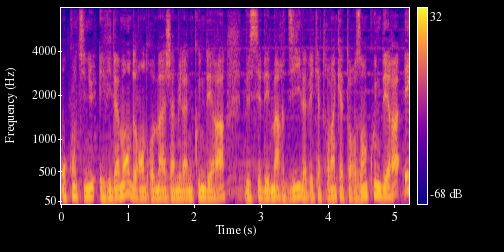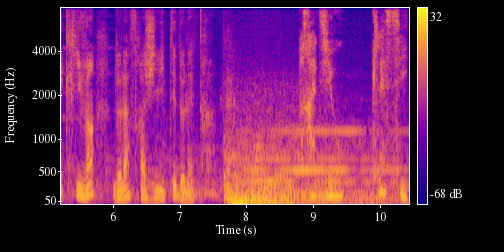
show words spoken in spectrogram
on continue évidemment de rendre hommage à Milan Kundera, décédé mardi. Il avait 94 ans. Kundera, écrivain de la fragilité de l'être. Radio classique.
